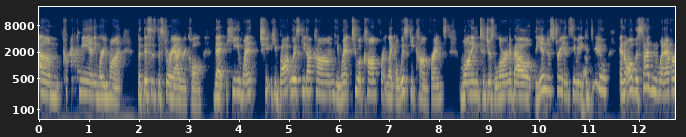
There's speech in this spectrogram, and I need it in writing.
um, correct me anywhere you want. But this is the story I recall that he went to he bought whiskey.com. He went to a conference like a whiskey conference, wanting to just learn about the industry and see what he Yeah. could do. And all of a sudden, whenever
